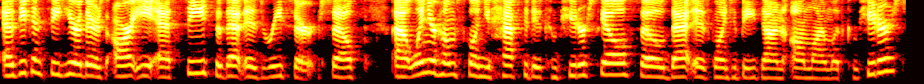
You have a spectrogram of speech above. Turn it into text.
As you can see here, there's RESC, so that is research. So uh, when you're homeschooling, you have to do computer skills, so that is going to be done online with computers.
